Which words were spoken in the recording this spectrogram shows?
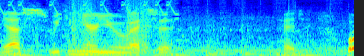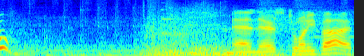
Yes, we can hear you, exit. Okay. Woo! And there's 25.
